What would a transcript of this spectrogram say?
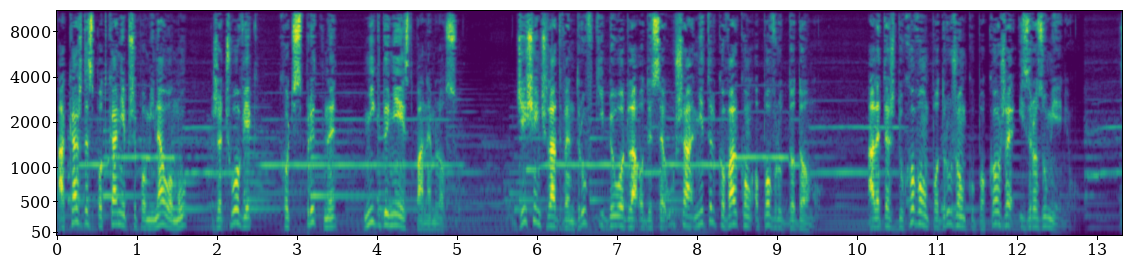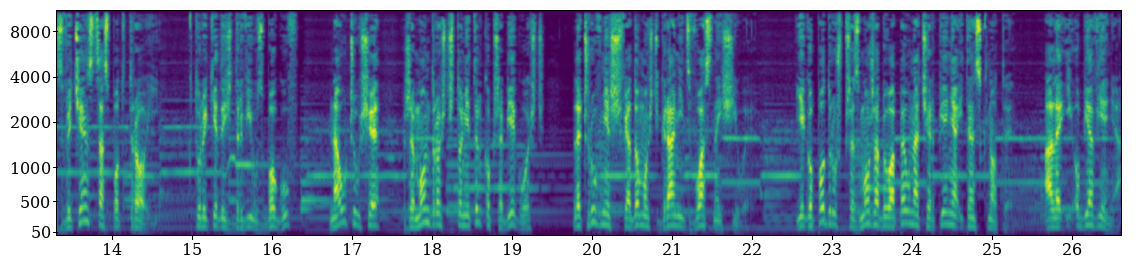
a każde spotkanie przypominało mu, że człowiek, choć sprytny, nigdy nie jest panem losu. Dziesięć lat wędrówki było dla Odyseusza nie tylko walką o powrót do domu, ale też duchową podróżą ku pokorze i zrozumieniu. Zwycięzca spod Troi, który kiedyś drwił z bogów, nauczył się, że mądrość to nie tylko przebiegłość, lecz również świadomość granic własnej siły. Jego podróż przez morza była pełna cierpienia i tęsknoty, ale i objawienia,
